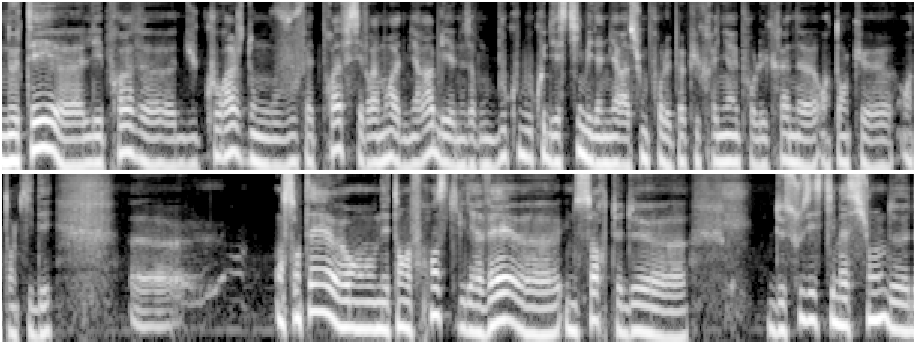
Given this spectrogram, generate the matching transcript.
noter euh, l'épreuve euh, du courage dont vous faites preuve. C'est vraiment admirable et nous avons beaucoup, beaucoup d'estime et d'admiration pour le peuple ukrainien et pour l'Ukraine euh, en tant qu'idée. On sentait en étant en France qu'il y avait une sorte de de sous-estimation de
